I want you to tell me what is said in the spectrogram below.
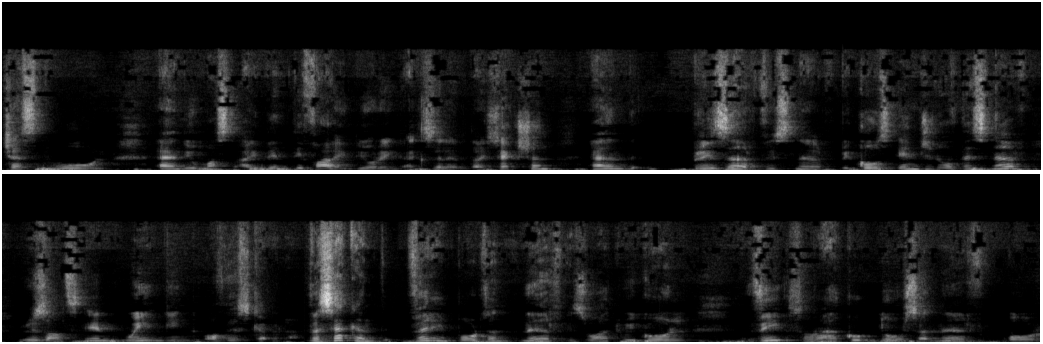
chest wall, and you must identify during axillary dissection and preserve this nerve because injury of this nerve results in winging of the scapula. The second very important nerve is what we call the thoracodorsal nerve or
